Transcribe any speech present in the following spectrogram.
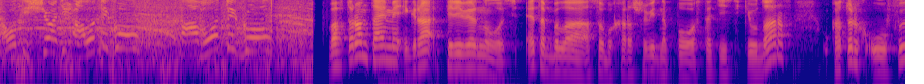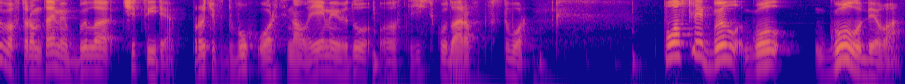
А вот еще один, а вот и гол, а вот и гол. Во втором тайме игра перевернулась. Это было особо хорошо видно по статистике ударов, у которых у Уфы во втором тайме было 4 против двух у Арсенала. Я имею в виду э, статистику ударов в створ. После был гол Голубева.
